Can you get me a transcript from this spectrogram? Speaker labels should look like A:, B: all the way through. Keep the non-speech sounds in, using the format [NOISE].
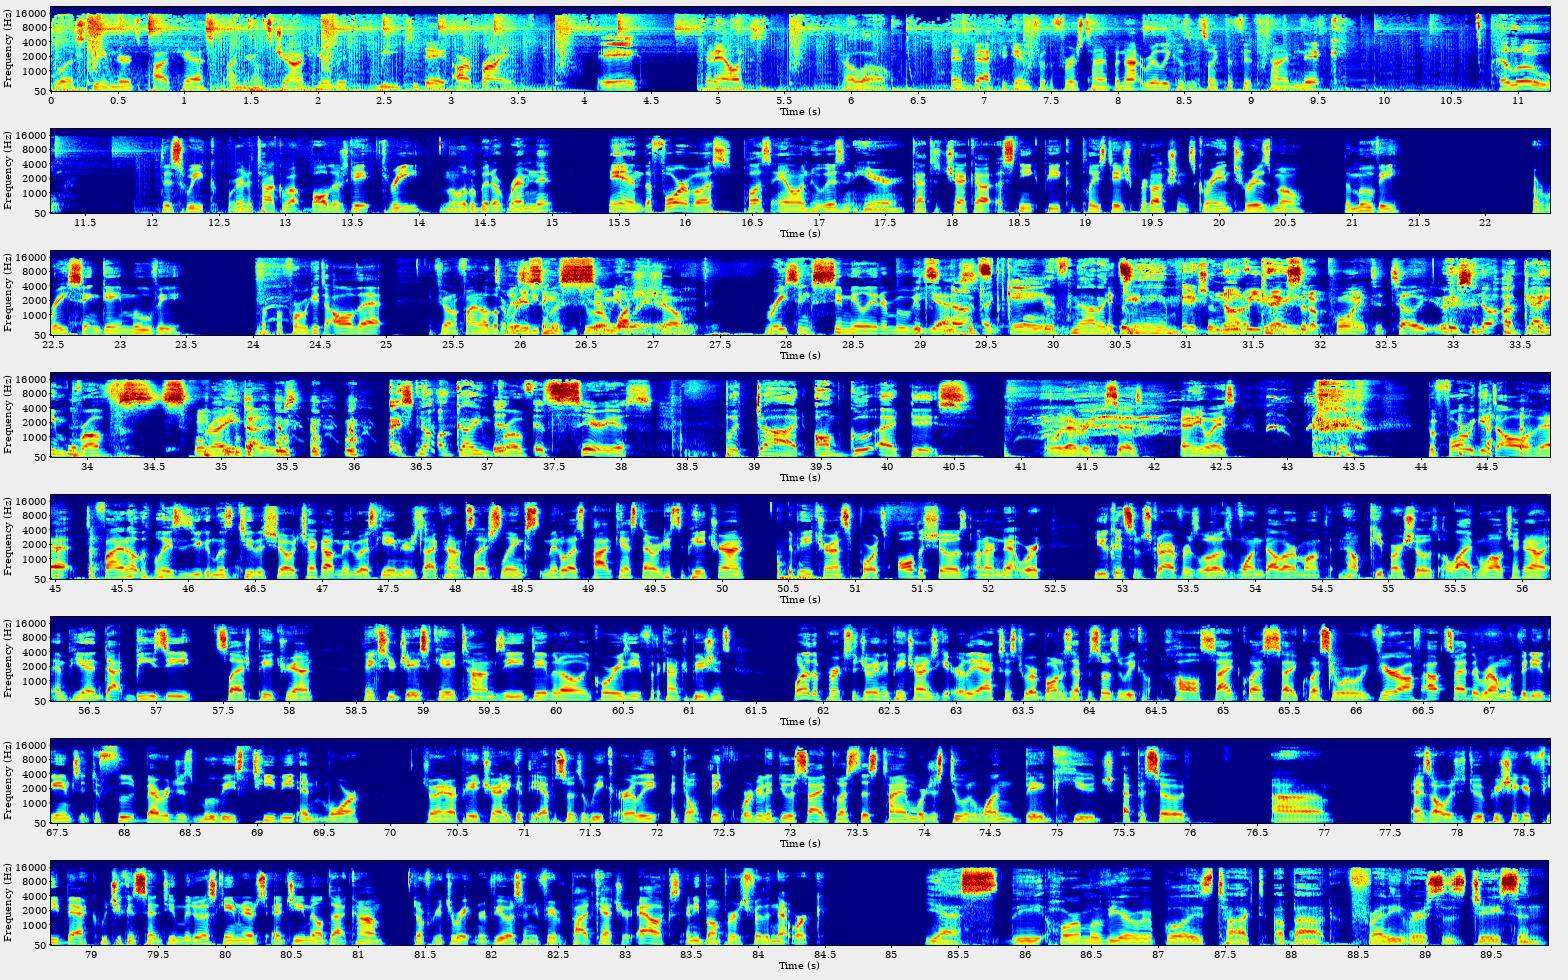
A: Welcome Midwest Game Nerds podcast. I'm your host, Jon. Here with me today are Bryan
B: Hey,
A: and Alex,
C: Hello.
A: and back again for the first time, but not really because it's like the fifth time, Nick.
D: Hello.
A: This week, we're going to talk about Baldur's Gate 3 and a little bit of Remnant. And the four of us, plus Alan, who isn't here, got to check out a sneak peek of PlayStation Productions' Gran Turismo, the movie, a racing game movie. But before we get to all of that, if you want to find all the
D: It's
A: places you can listen to or watch the show,
D: movie.
A: Racing simulator movie.
B: it's
A: yes,
B: not a game.
C: It's not a
A: It's-
C: game.
A: it's
D: The
A: not
D: movie
A: a game.
D: makes it a point to tell you.
A: It's not a game, bruv. [LAUGHS]
D: so
A: Right?
D: times.
A: It's not a game,
B: It- it's serious.
A: but dad, I'm good at this. Or whatever he says. Anyways, [LAUGHS] before we get to all of that, to find all the places you can listen to the show, check out MidwestGameNerds.com slash links. The Midwest Podcast Network is the Patreon. The Patreon supports all the shows on our network. You could subscribe for as little as $1 a month and help keep our shows alive and well. Check it out at mpn.bz slash Patreon. Thanks to Jason K, Tom Z, David O, and Corey Z for the contributions. One of the perks of joining the Patreon is you get early access to our bonus episodes that we call Side Quests. Side Quests are where we veer off outside the realm of video games into food, beverages, movies, TV, and more. Join our Patreon to get the episodes a week early. I don't think we're going to do a side quest this time. We're just doing one big, huge episode. Um, as always, we do appreciate your feedback, which you can send to MidwestGameNerds at gmail.com. Don't forget to rate and review us on your favorite podcatcher. Alex, any bumpers for the network?
C: Yes, the horror movie Yearbook boys talked about Freddy versus Jason.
